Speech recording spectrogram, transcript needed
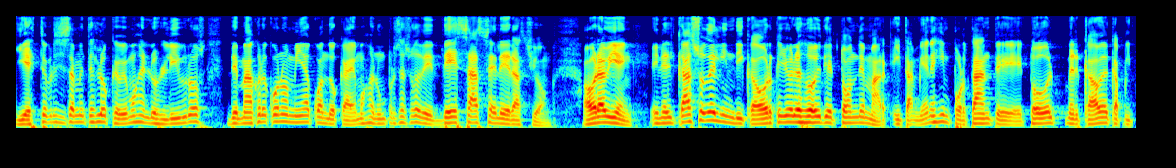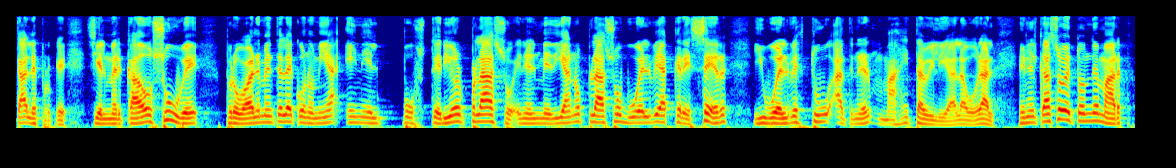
Y este precisamente es lo que vemos en los libros de macroeconomía cuando caemos en un proceso de desaceleración. Ahora bien, en el caso del indicador que yo les doy de Ton de Mark, y también es importante todo el mercado de capitales, porque si el mercado sube, probablemente la economía en el posterior plazo, en el mediano plazo, vuelve a crecer y vuelves tú a tener más estabilidad laboral. En el caso de Ton de Mark,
